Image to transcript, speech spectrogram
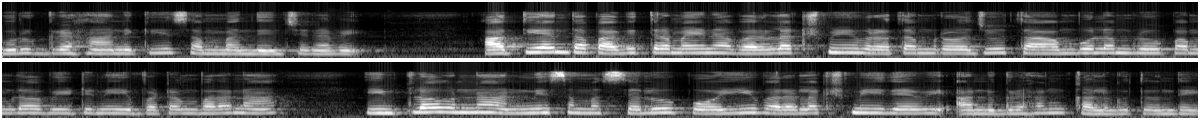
గురుగ్రహానికి సంబంధించినవి. అత్యంత పవిత్రమైన వరలక్ష్మి వ్రతం రోజు తాంబూలం రూపంలో వీటిని ఇవ్వటం వలన ఇంట్లో ఉన్న అన్ని సమస్యలు పోయి వరలక్ష్మీదేవి అనుగ్రహం కలుగుతుంది.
